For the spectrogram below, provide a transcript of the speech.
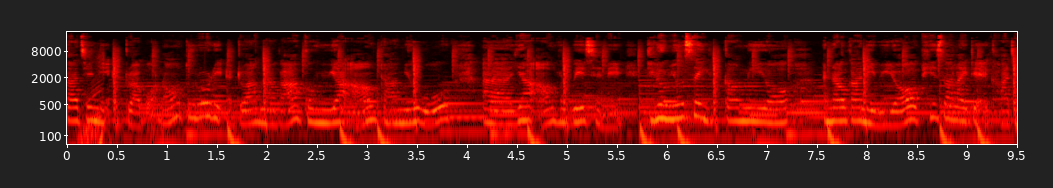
သားချင်းတွေအတွက်ပေါ့နော်သူတို့တွေအတွက်ငါကဂုဏ်ယူရအောင်ဒါမျိုးကိုအာရအောင်ယူပေးခြင်းနဲ့ဒီလိုမျိုးစိတ်ကောင်းပြီးတော့အနောက်ကနေပြီးတော့ဖြည့်ဆွလိုက်တဲ့အခါကျ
